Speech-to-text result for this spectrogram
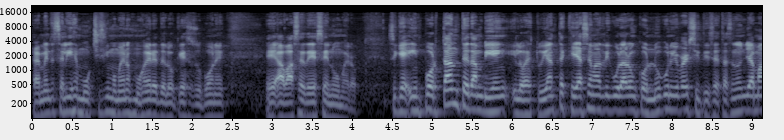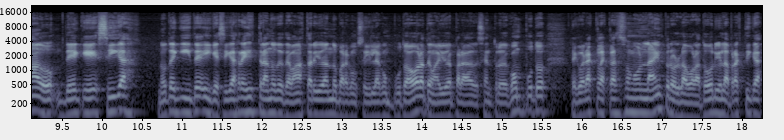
realmente se eligen muchísimo menos mujeres de lo que se supone a base de ese número. Así que importante también, y los estudiantes que ya se matricularon con Nuke University, se está haciendo un llamado de que sigas no te quites y que sigas registrándote, te van a estar ayudando para conseguir la computadora, te van a ayudar para el centro de cómputo. Recuerda que las clases son online, pero los laboratorios, la práctica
